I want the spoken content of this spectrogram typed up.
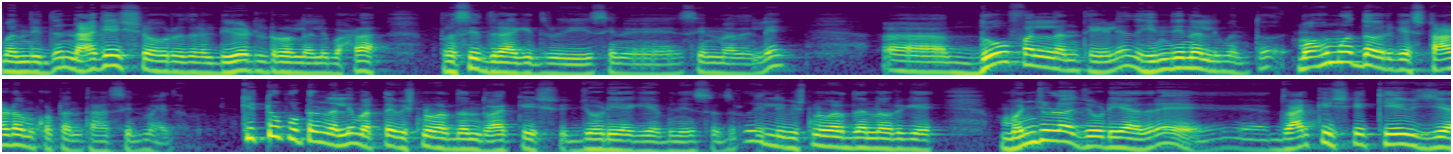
ಬಂದಿದ್ದು. ನಾಗೇಶ್ ಅವರು ಇದರಲ್ಲಿ ಡಿವೇಟ್ ರೋಲಲ್ಲಿ ಬಹಳ ಪ್ರಸಿದ್ಧರಾಗಿದ್ದರು ಈ ಸಿನಿ, ಸಿನಿಮಾದಲ್ಲಿ. ದೋಫಲ್ ಅಂತ ಹೇಳಿ ಅದು ಹಿಂದಿನಲ್ಲಿ ಬಂತು. ಮೊಹಮ್ಮದ್ ಅವರಿಗೆ ಸ್ಟಾರ್ಡಮ್ ಕೊಟ್ಟಂತಹ ಸಿನಿಮಾ ಇದು. ಕಿಟ್ಟು ಪುಟ್ಟನಲ್ಲಿ ಮತ್ತೆ ವಿಷ್ಣುವರ್ಧನ್ ದ್ವಾರಕೀಶ್ ಜೋಡಿಯಾಗಿ ಅಭಿನಯಿಸಿದ್ರು. ಇಲ್ಲಿ ವಿಷ್ಣುವರ್ಧನ್ ಅವರಿಗೆ ಮಂಜುಳಾ ಜೋಡಿ ಆದರೆ, ದ್ವಾರಕೀಶ್ಗೆ ಕೆ. ವಿಜಯ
